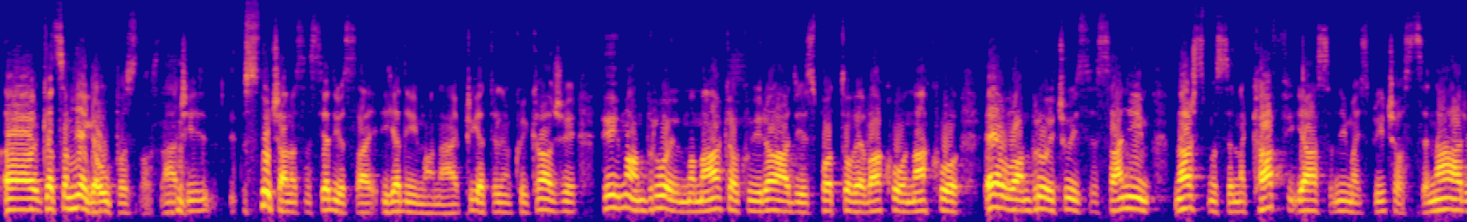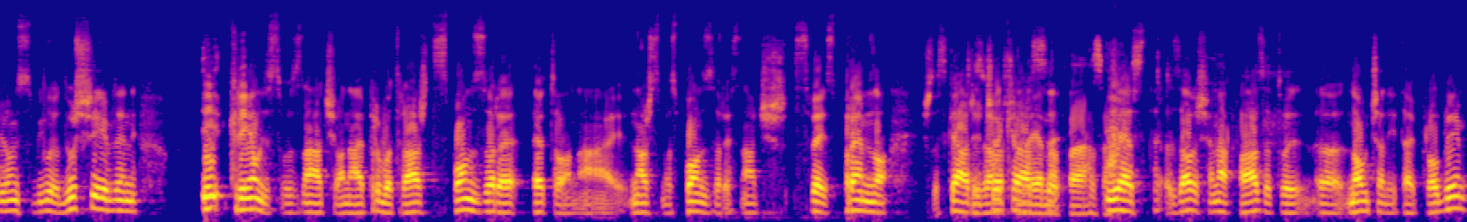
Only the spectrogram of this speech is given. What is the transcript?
uh, kad sam njega upoznao. Znači, slučajno sam sjedio sa jednim onaj, prijateljem koji kaže hej, imam broj mamaka koji radi spotove ovako, onako, evo vam broj, čuji se sa njim. Našli smo se na kafi, ja sam njima ispričao scenarij, oni su bili oduševljeni. I krenuli su, znači, onaj, prvo tražiti sponzore, eto, onaj, našli smo sponzore, znači, sve je spremno, što se kaže, čeka se. Završena jedna faza. Jest, završena faza, to je uh, novčani taj problem,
